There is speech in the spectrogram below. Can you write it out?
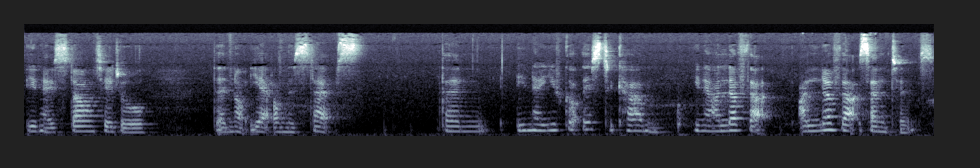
you know, started or they're not yet on the steps, then you know you've got this to come. You know, I love that. I love that sentence.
